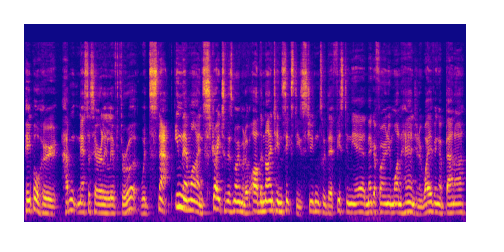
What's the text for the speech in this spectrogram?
people who hadn't necessarily lived through it would snap in their minds straight to this moment of, oh, the 1960s, students with their fist in the air, megaphone in one hand, you know, waving a banner.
